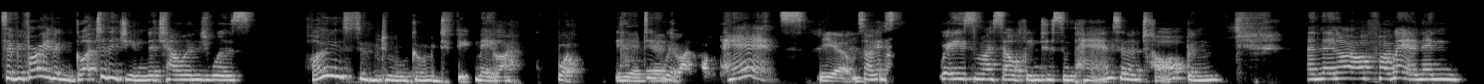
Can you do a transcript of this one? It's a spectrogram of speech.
so before I even got to the gym, the challenge was clothes to going to fit me, like what yeah, did we like what pants. yeah, So I squeezed myself into some pants and a top, and and then I off I went, and then.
